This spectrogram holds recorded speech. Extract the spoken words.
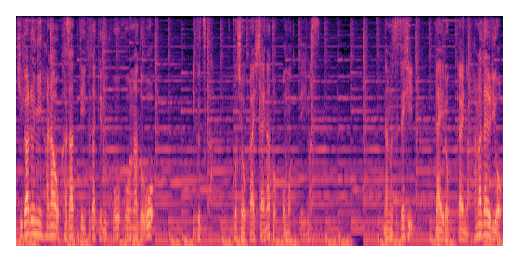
気軽に花を飾っていただける方法などをいくつかご紹介したいなと思っています。なのでぜひ第6回の花だよりを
